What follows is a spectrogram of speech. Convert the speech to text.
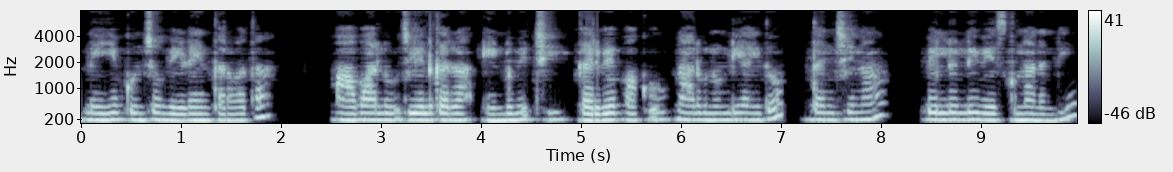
నెయ్యి కొంచెం వేడైన తర్వాత ఆవాలు జీలకర్ర ఎండుమిర్చి కరివేపాకు నాలుగు నుండి ఐదు దంచిన వెల్లుల్లి వేసుకున్నానండి.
